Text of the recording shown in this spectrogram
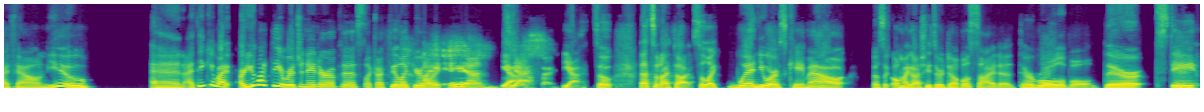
I found you and I think you might, are you like the originator of this? Like, I feel like you're like, I am. Yeah. Yes. Okay. Yeah. So that's what I thought. So, like, when yours came out, I was like, oh my gosh, these are double sided. They're rollable. They're stain.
